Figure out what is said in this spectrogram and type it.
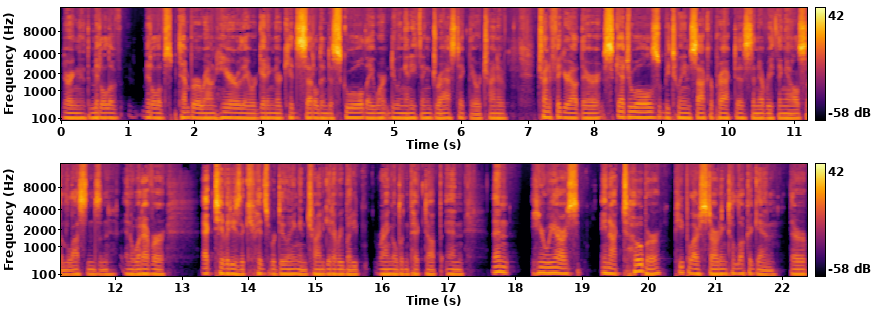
during the middle of middle of September around here, they were getting their kids settled into school. They weren't doing anything drastic. They were trying to trying to figure out their schedules between soccer practice and everything else and lessons and, and whatever activities the kids were doing and trying to get everybody wrangled and picked up. And then here we are in October. People are starting to look again. They're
